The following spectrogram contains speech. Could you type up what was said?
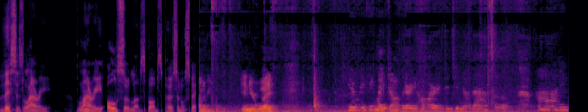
This is Larry. Larry also loves Bob's personal space. in your way. You're making my job very hard. Did you know that? Hi.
